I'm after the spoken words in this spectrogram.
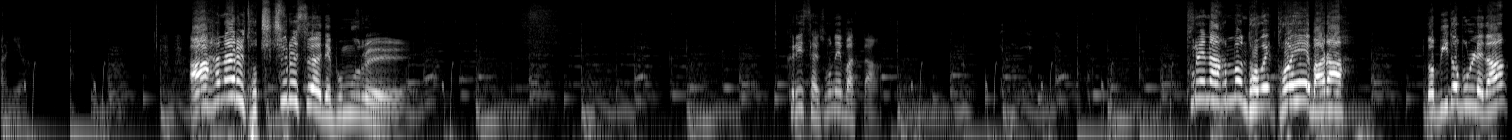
아니야. 아 하나를 더 추출했어야 돼 보물을. 크리스탈 손해봤다 프레나 한 번더더해 마라 너 믿어볼래 나?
